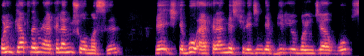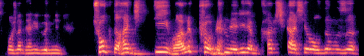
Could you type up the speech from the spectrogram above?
olimpiyatların ertelenmiş olması ve işte bu ertelenme sürecinde bir yıl boyunca bu sporcular önemli bölümünün çok daha ciddi varlık problemleriyle karşı karşıya olduğumuzu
